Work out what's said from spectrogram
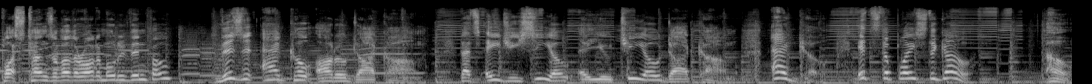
plus tons of other automotive info? Visit agcoauto.com. That's A G C O A U T O.com. AGCO, it's the place to go. Oh,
